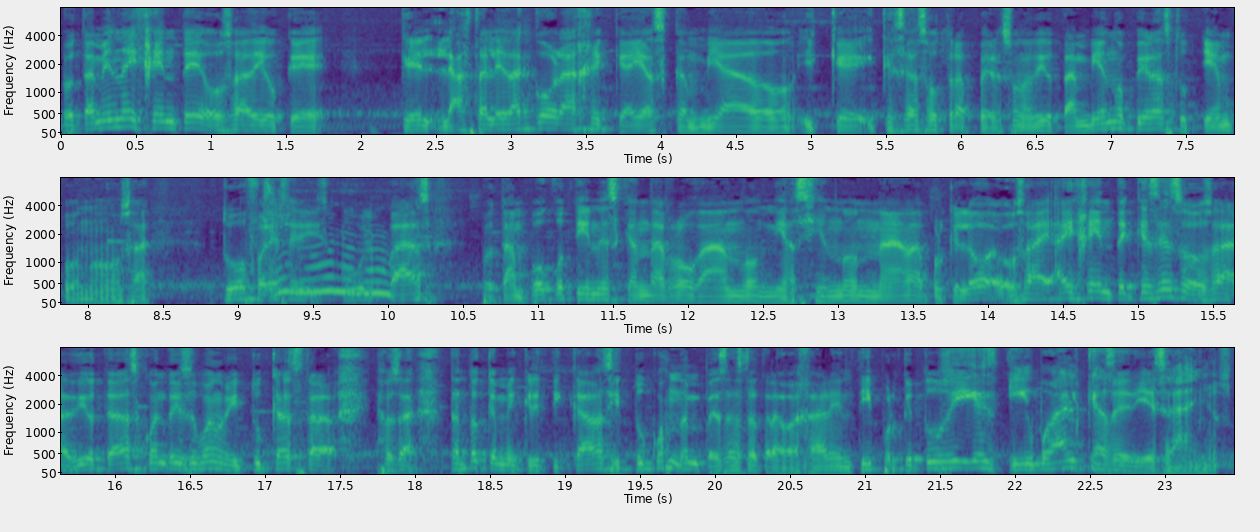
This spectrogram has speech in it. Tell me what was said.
Pero también hay gente, o sea, digo, que, que hasta le da coraje que hayas cambiado y que, que seas otra persona. Digo, también no pierdas tu tiempo, ¿no? O sea, tú ofreces disculpas pero tampoco tienes que andar rogando ni haciendo nada, porque luego, o sea, hay gente que es eso, o sea, digo, te das cuenta y dices, bueno, y tú qué has o sea, tanto que me criticabas y tú cuando empezaste a trabajar en ti, porque tú sigues igual que hace 10 años.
